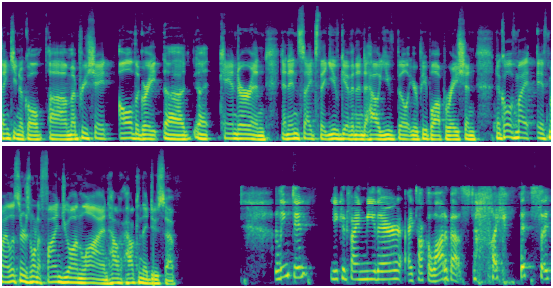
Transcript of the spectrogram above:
Thank you, Nicole. Um, I appreciate all the great uh, uh, candor and and insights that you've given into how you've built your people operation. Nicole, if my if my listeners want to find you online, how how can they do so? LinkedIn. You can find me there. I talk a lot about stuff like this. I,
